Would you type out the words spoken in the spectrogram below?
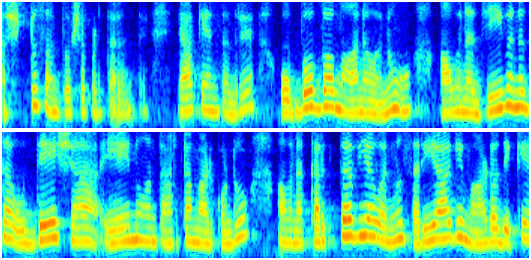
ಅಷ್ಟು ಸಂತೋಷ ಪಡ್ತಾರಂತೆ. ಯಾಕೆ ಅಂತಂದ್ರೆ ಒಬ್ಬೊಬ್ಬ ಮಾನವನು ಅವನ ಜೀವನದ ಉದ್ದೇಶ ಏನು ಅಂತ ಅರ್ಥ ಮಾಡಿಕೊಂಡು ಅವನ ಕರ್ತವ್ಯವನ್ನು ಸರಿಯಾಗಿ ಮಾಡೋದಿಕ್ಕೆ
